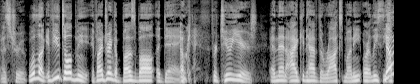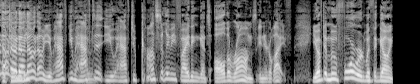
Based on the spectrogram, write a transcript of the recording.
That's true. Well, look, if you told me if I drank a buzz ball a day Okay. for two years and then I could have the Rock's money or at least the No, no, no, no, opportunity- no, no. You have you have to you have to constantly be fighting against all the wrongs in your life. You have to move forward with the going.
